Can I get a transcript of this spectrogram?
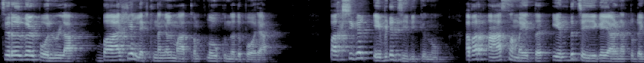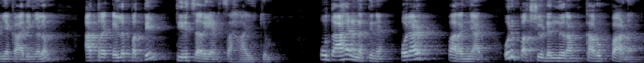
ചിറകുകൾ പോലുള്ള ബാഹ്യ ലക്ഷണങ്ങൾ മാത്രം നോക്കുന്നത് പോരാ. പക്ഷികൾ എവിടെ ജീവിക്കുന്നു? അവർ ആ സമയത്ത് എന്ത് ചെയ്യുകയാണ് തുടങ്ങിയ കാര്യങ്ങളും അത്ര എളുപ്പത്തിൽ തിരിച്ചറിയാൻ സഹായിക്കും. ഉദാഹരണത്തിന് ഒരാൾ പറഞ്ഞാൽ ഒരു പക്ഷിയുടെ നിറം കറുപ്പാണ്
